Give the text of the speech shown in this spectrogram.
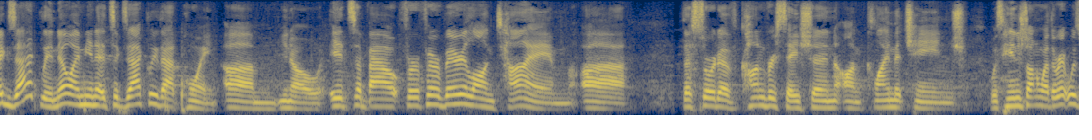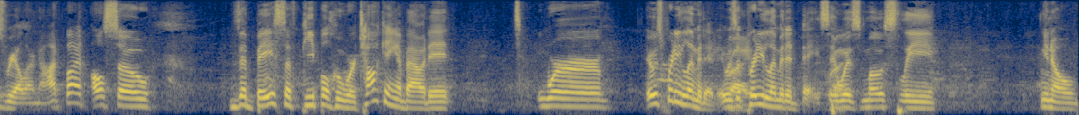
Exactly. No, I mean it's exactly that point. Um, you know, it's about for for a very long time. Uh, the sort of conversation on climate change was hinged on whether it was real or not, but also the base of people who were talking about it were it was pretty limited. It was Right. a pretty limited base. It was mostly you know,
